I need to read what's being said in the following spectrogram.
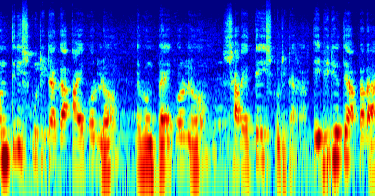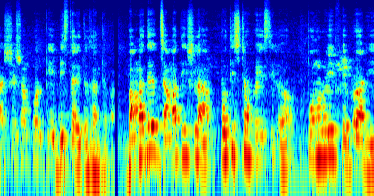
উনত্রিশ কোটি টাকা আয় করল এবং ব্যয় করল সাড়ে তেইশ কোটি টাকা। এই ভিডিওতে আপনারা সে সম্পর্কে বিস্তারিত জানতে পারেন বাংলাদেশ জামাত ইসলাম প্রতিষ্ঠা হয়েছিল পনেরোই ফেব্রুয়ারি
